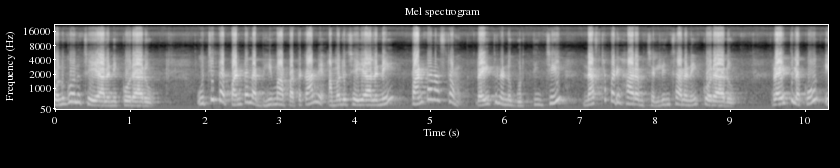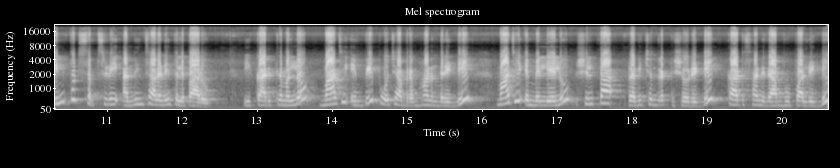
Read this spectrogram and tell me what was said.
కొనుగోలు చేయాలని కోరారు. ఉచిత పంటల బీమా పథకాన్ని అమలు చేయాలని పంట నష్టం రైతులను గుర్తించి నష్టపరిహారం చెల్లించాలని కోరారు. రైతులకు ఇన్పుట్ సబ్సిడీ అందించాలని తెలిపారు. ఈ కార్యక్రమంలో మాజీ ఎంపీ పోచా బ్రహ్మానందరెడ్డి మాజీ ఎమ్మెల్యేలు శిల్పా రవిచంద్ర కిషోర్ రెడ్డి కాటసాని రాంభూపాల్ రెడ్డి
